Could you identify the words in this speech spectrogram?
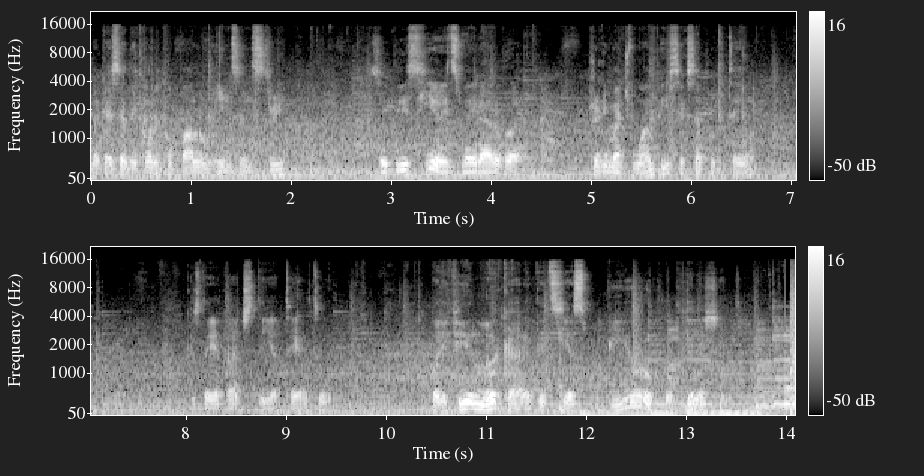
like I said they call it copalum incense tree. So this here it's made out of a pretty much one piece except for the tail because they attach the uh, tail to it. But if you look at it it's just beautiful finishing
